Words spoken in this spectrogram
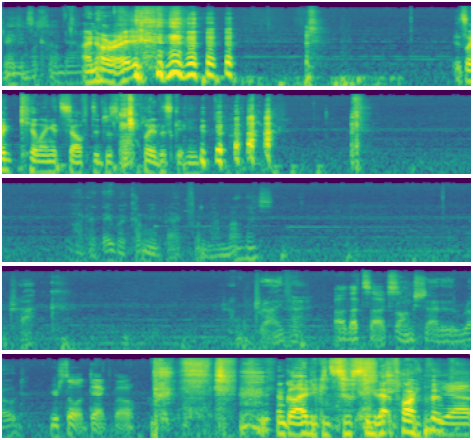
God, the PS3 needs to calm down. I know, right? it's like killing itself to just play this game. Order, they were coming back from my mother's. Truck. Drunk driver. Oh, that sucks. Wrong side of the road. You're still a dick, though. I'm glad you can still see that part of it. yeah.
